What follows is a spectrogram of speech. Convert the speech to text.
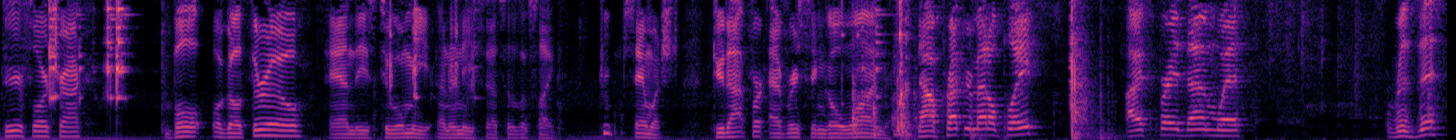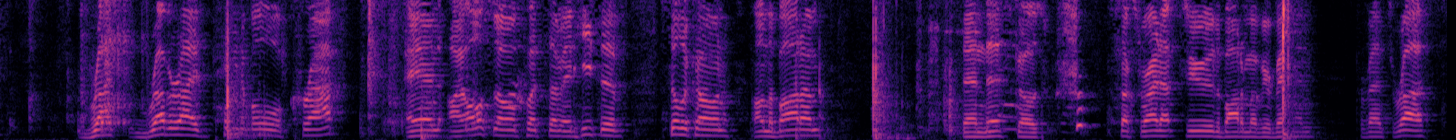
through your floor track. Bolt will go through and these two will meet underneath. That's what it looks like. Droop, Sandwiched. Do that for every single one. Now prep your metal plates. I sprayed them with resist rust rubberized paintable crap. And I also put some adhesive silicone on the bottom. Then this goes, shoop, sucks right up to the bottom of your van, prevents rust,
